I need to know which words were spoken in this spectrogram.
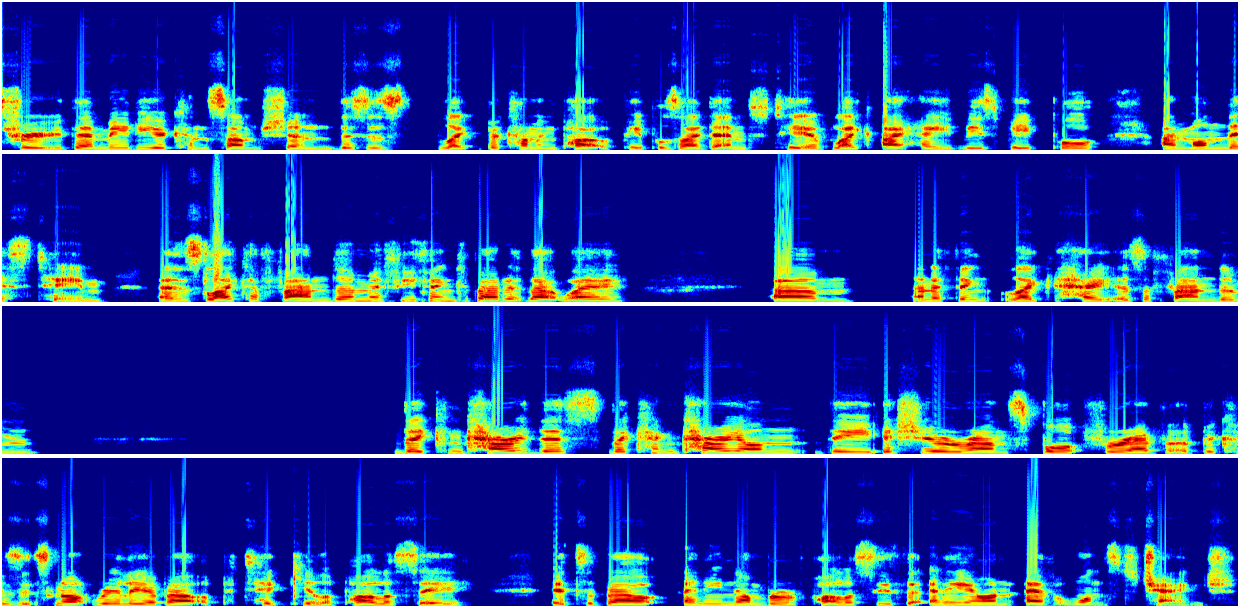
through their media consumption. This is like becoming part of people's identity of like i hate these people i'm on this team. And it's like a fandom if you think about it that way. Um and i think like hate as a fandom they can carry this they can carry on the issue around sport forever because it's not really about a particular policy it's about any number of policies that anyone ever wants to change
